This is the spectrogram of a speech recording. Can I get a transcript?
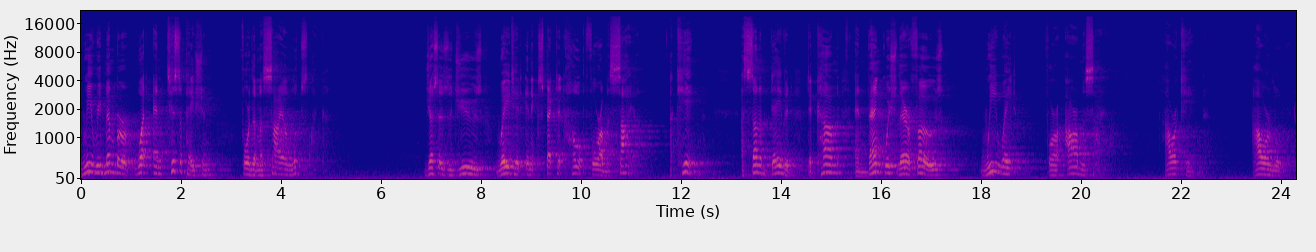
we remember what anticipation for the Messiah looks like. Just as the Jews waited in expectant hope for a Messiah, a king, a son of David, to come and vanquish their foes, we wait for our Messiah, our King, our Lord,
